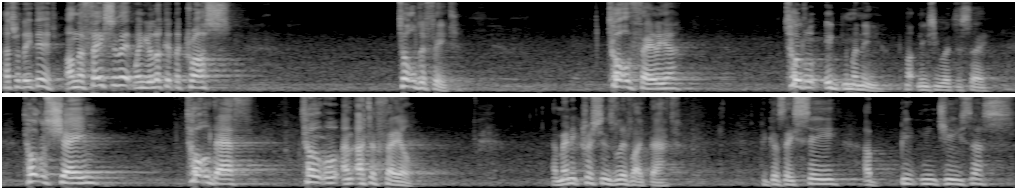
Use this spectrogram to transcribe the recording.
That's what they did. On the face of it, when you look at the cross, total defeat, total failure, total ignominy, not an easy word to say, total shame, total death, total and utter fail. And many Christians live like that because they see a beaten Jesus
